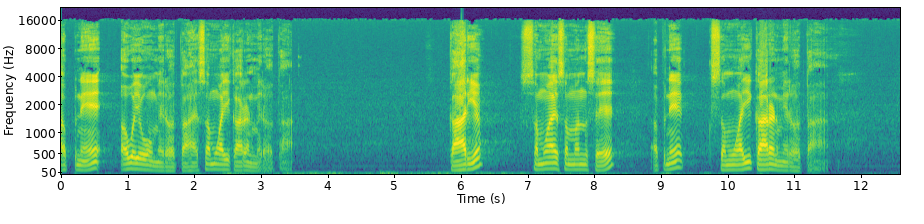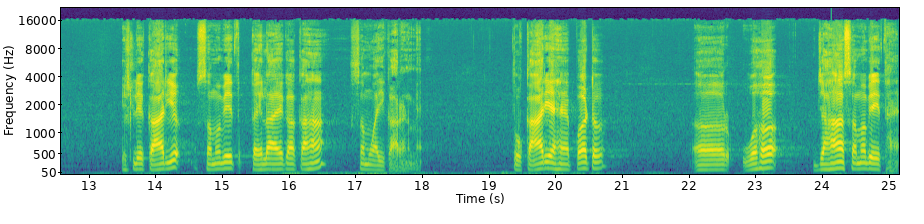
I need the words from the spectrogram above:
अपने अवयवों में रहता है, समवायी कारण में रहता है। कार्य समवाय संबंध से अपने समवायी कारण में रहता है। इसलिए कार्य समवेत कहलाएगा कहाँ? समवायी कारण में। तो कार्य है पट और वह जहाँ समवेत है।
